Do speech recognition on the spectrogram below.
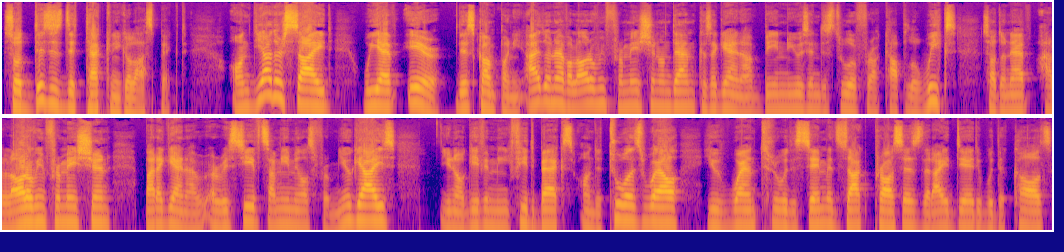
So this is the technical aspect. On the other side, we have Air, this company. I don't have a lot of information on them because, again, I've been using this tool for a couple of weeks, so I don't have a lot of information. But again, I, I received some emails from you guys you know, giving me feedbacks on the tool as well. You went through the same exact process that I did with the calls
